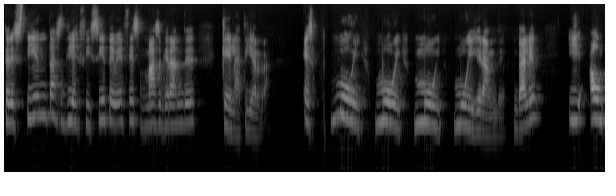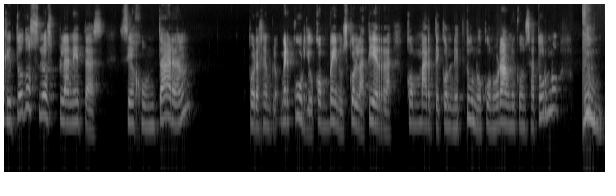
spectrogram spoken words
317 veces más grande que la Tierra. Es muy, muy, muy, muy grande, ¿vale? Y aunque todos los planetas se juntaran, por ejemplo, Mercurio con Venus, con la Tierra, con Marte, con Neptuno, con Urano y con Saturno, ¡pum!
